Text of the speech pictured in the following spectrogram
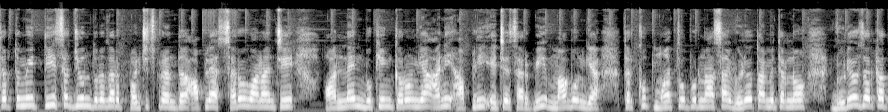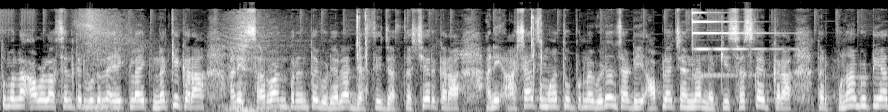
तर तुम्ही तीस जून दोन हजार पंचवीसपर्यंत आपल्या सर्व वाहनांची ऑनलाईन बुकिंग करून घ्या आणि आपली एच एस आर पी मागून घ्या. तर खूप महत्त्वपूर्ण असा व्हिडिओ होता मित्रांनो. व्हिडिओ जर का तुम्हाला आवडला असेल तर व्हिडिओला एक लाईक नक्की करा आणि सर्वांपर्यंत व्हिडिओला जास्तीत जास्त शेअर करा. आणि अशाच महत्त्वपूर्ण व्हिडिओसाठी आपल्या चॅनलला नक्की सबस्क्राईब करा. तर पुन्हा भेटूयात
